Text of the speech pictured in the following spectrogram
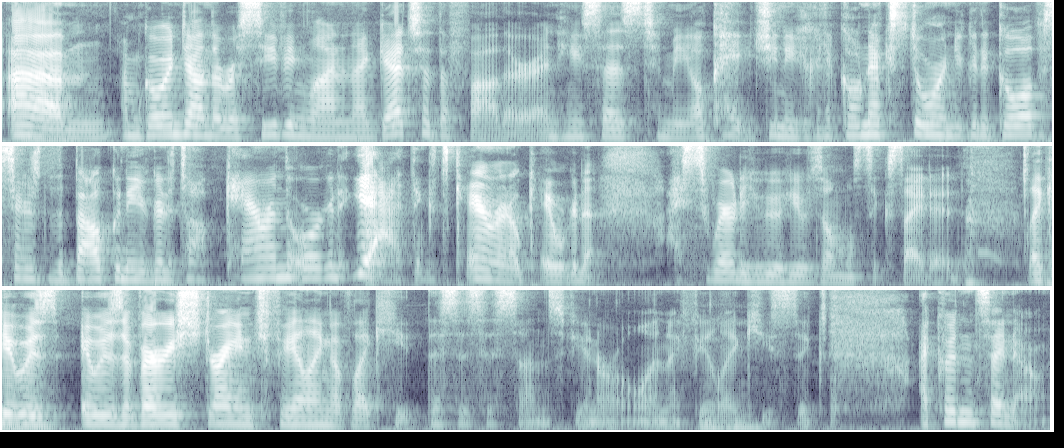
Um, Um, I'm going down the receiving line, and I get to the father, and he says to me, okay, Gina, you're going to go next door, and you're going to go upstairs to the balcony. You're going to talk Karen, the organ. Yeah, I think it's Karen. Okay, we're going to, I swear to you, he was almost excited. Like it was, it was a very strange feeling of like, he, this is his son's funeral, and I feel like mm-hmm. he's six. I couldn't say no.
